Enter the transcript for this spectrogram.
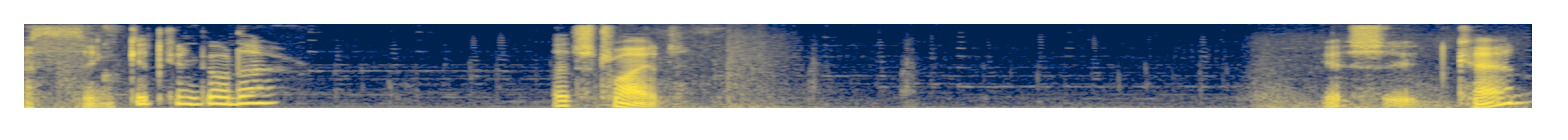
I think it can go there. Let's try it. Yes, it can.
